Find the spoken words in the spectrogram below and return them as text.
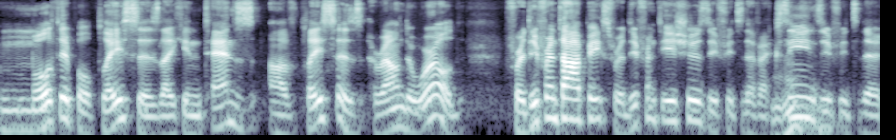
multiple places like in tens of places around the world for different topics, for different issues. If it's the mm-hmm. vaccines, mm-hmm. if it's the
